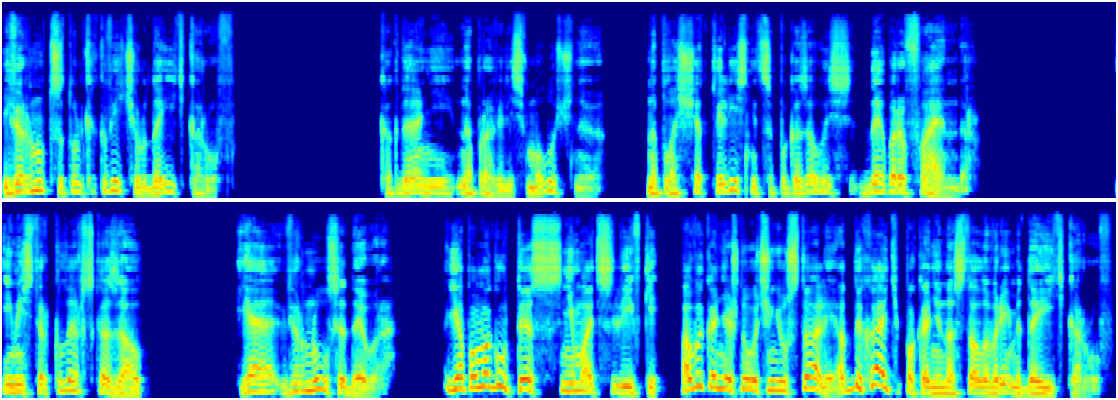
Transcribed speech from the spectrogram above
и вернутся только к вечеру доить коров. Когда они направились в молочную, на площадке лестницы показалась Дебора Файндер. И мистер Клэр сказал, «Я вернулся, Дебора. Я помогу Тесс снимать сливки, а вы, конечно, очень устали. Отдыхайте, пока не настало время доить коров».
